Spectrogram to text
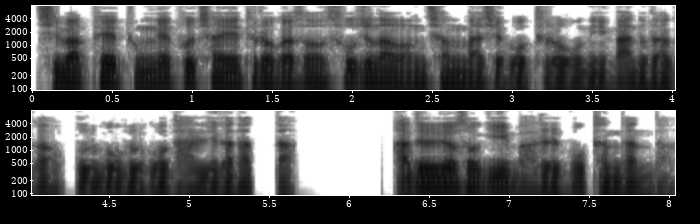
집 앞에 동네 포차에 들어가서 소주나 왕창 마시고 들어오니 마누라가 울고불고 난리가 났다. 아들 녀석이 말을 못한단다.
